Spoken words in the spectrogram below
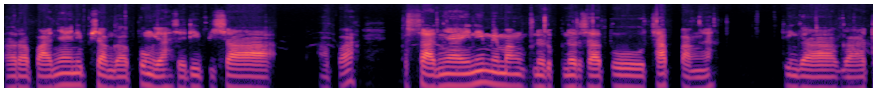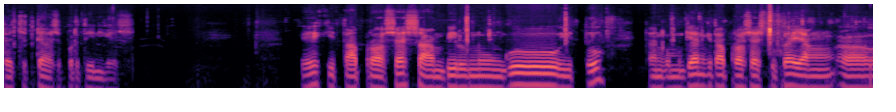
harapannya ini bisa gabung ya. Jadi bisa apa kesannya ini memang benar-benar satu cabang ya. Tinggal nggak ada jeda seperti ini guys. Oke kita proses sambil nunggu itu. Dan kemudian kita proses juga yang eh,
